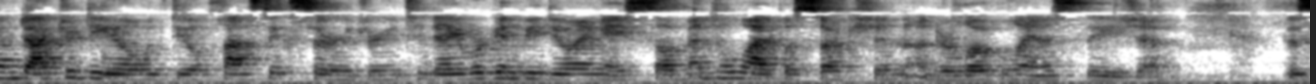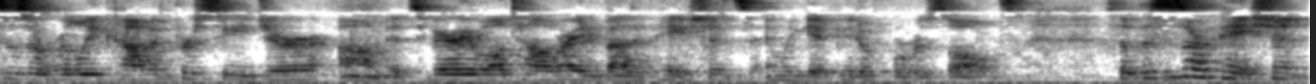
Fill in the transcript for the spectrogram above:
I'm Dr. Diehl with Diehl Plastic Surgery. Today we're going to be doing a submental liposuction under local anesthesia. This is a really common procedure. Um, it's very well tolerated by the patients and we get beautiful results. So this is our patient.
